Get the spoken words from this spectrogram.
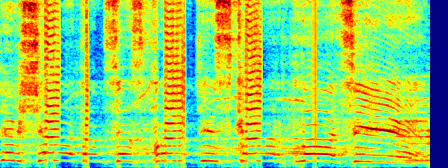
дівчатам, це справді скарб нації.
